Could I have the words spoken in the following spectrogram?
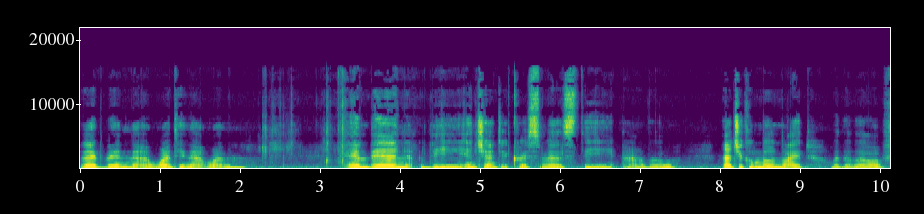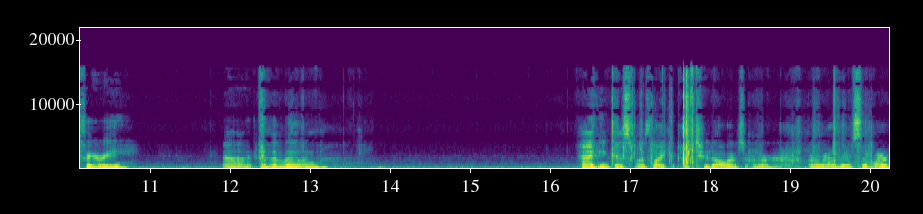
and I've been uh, wanting that one. And then the Enchanted Christmas, the uh, little magical moonlight with the little fairy uh, and the moon. And I think this was like a $2 or, or around there somewhere.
